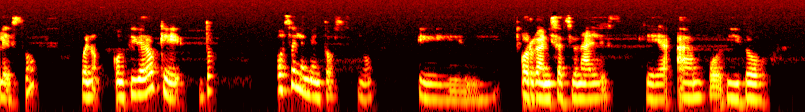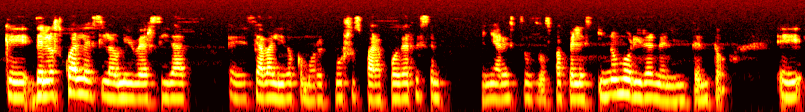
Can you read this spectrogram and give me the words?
eso? Bueno, considero que dos, elementos eh, organizacionales que han podido, que, de los cuales la universidad eh, se ha valido como recursos para poder desempeñar estos dos papeles y no morir en el intento, eh,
